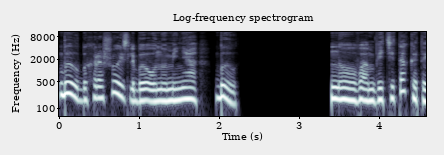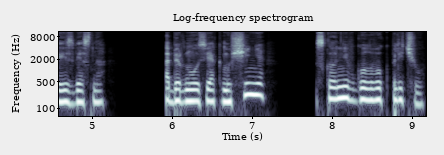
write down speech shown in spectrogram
Было бы хорошо, если бы он у меня был. Но вам ведь и так это известно. Обернулась я к мужчине, склонив голову к плечу.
